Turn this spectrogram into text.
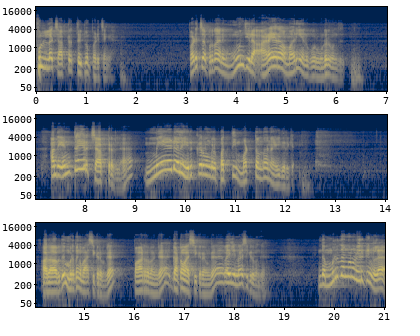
ஃபுல்லாக சாப்டர் திருப்பியும் படித்தேங்க படித்த அப்புறம் தான் எனக்கு மூஞ்சியில் அரையிற மாதிரி எனக்கு ஒரு உணர்வு வந்தது. அந்த என்டையர் சாப்டரில் மேடல் இருக்கிறவங்களை பற்றி மட்டும்தான் நான் எழுதியிருக்கேன். அதாவது மிருதங்க வாசிக்கிறவங்க பாடுறவங்க கட்டம் வாசிக்கிறவங்க வயலின் வாசிக்கிறவங்க இந்த மிருதங்கம்னு ஒன்று இருக்குங்கள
